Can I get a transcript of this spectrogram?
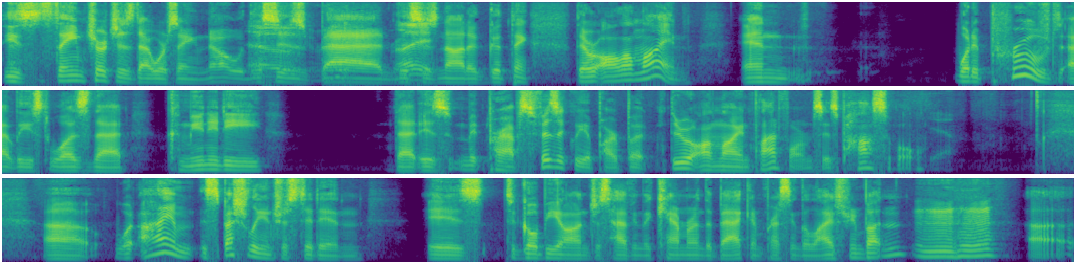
These same churches that were saying, no, this is bad, this right. is not a good thing, they were all online. And what it proved, at least, was that community that is perhaps physically apart, but through online platforms is possible. Yeah. Uh, what I am especially interested in is to go beyond just having the camera in the back and pressing the live stream button. mm-hmm. Uh,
